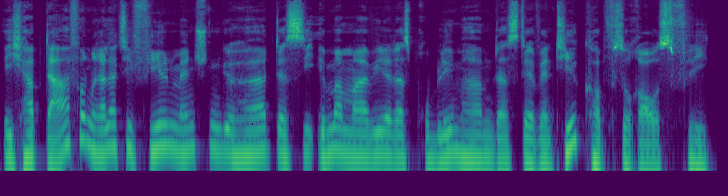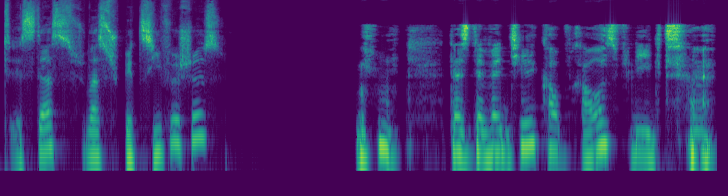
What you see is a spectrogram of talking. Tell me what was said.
Ich habe davon relativ vielen Menschen gehört, dass sie immer mal wieder das Problem haben, dass der Ventilkopf so rausfliegt. Ist das was Spezifisches? dass der Ventilkopf rausfliegt.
